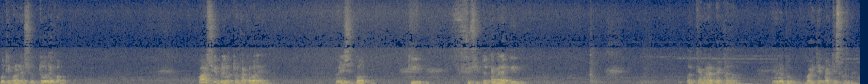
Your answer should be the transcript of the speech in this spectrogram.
প্রতিফলনের সূত্র লেখ। পার্শ্বীয় পরিবর্তন কাকে বলে? কি? সুচিত্র ক্যামেরা কি? ওই ক্যামেরার ব্যাখ্যা দাও। এগুলো একটু বাড়িতে প্র্যাকটিস করবে।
